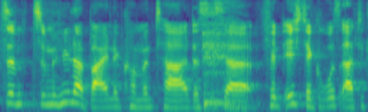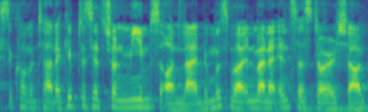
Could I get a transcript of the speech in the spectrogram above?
zum, zum Hühnerbeine-Kommentar, das ist ja, finde ich, der großartigste Kommentar. Da gibt es jetzt schon Memes online. Du musst mal in meiner Insta-Story schauen.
